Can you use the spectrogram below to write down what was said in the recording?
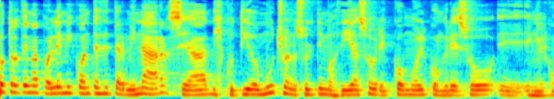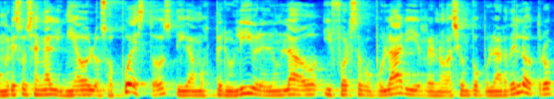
Otro tema polémico antes de terminar, se ha discutido mucho en los últimos días sobre cómo el Congreso, eh, en el Congreso se han alineado los opuestos, digamos Perú Libre de un lado y Fuerza Popular y Renovación Popular del otro,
